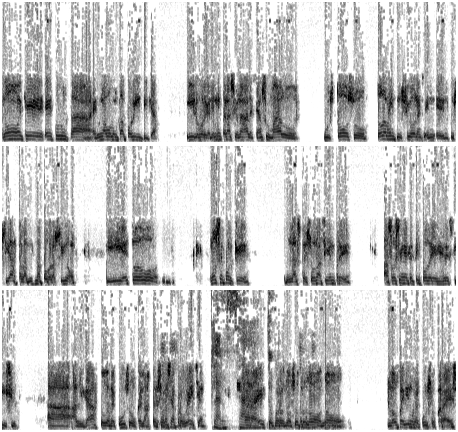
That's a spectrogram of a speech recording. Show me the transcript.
No, es que es voluntad, es una voluntad política y los organismos internacionales se han sumado gustosos, todas las instituciones en- entusiastas, la misma población. Y esto, no sé por qué, las personas siempre asocian este tipo de ejercicio a- al gasto de recursos, que las personas se aprovechan para esto, pero nosotros no, no, no pedimos recursos para eso.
